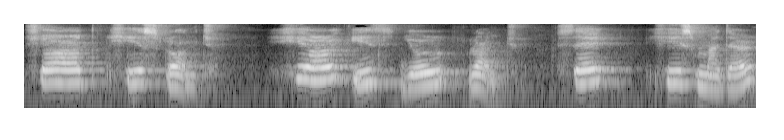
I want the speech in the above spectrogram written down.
shared his lunch. Here is your lunch, said his mother.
